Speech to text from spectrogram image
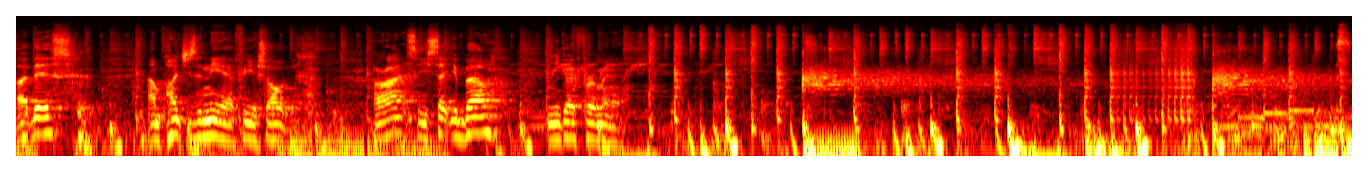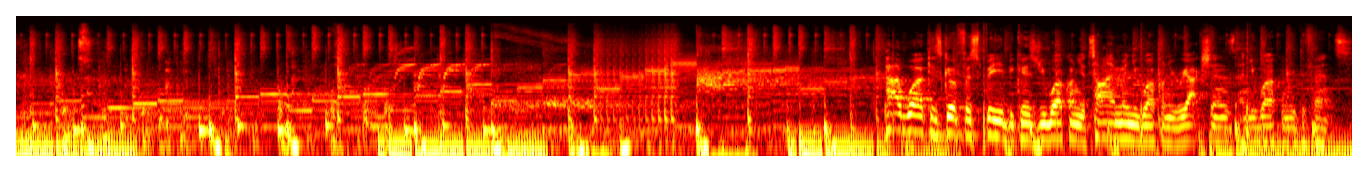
like this and punches in the air for your shoulders. All right, so you set your bell and you go for a minute. Pad work is good for speed because you work on your timing, you work on your reactions, and you work on your defense.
